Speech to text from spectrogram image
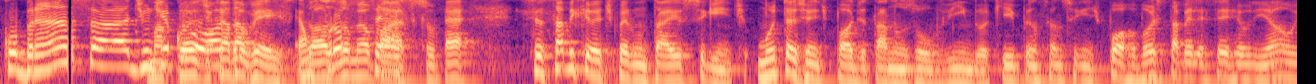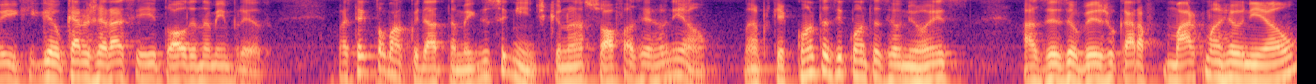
cobrança de um Uma dia para o outro. de cada vez. É um processo. É. Você sabe que eu ia te perguntar isso o seguinte: muita gente pode estar nos ouvindo aqui pensando o seguinte: porra, vou estabelecer reunião e que eu quero gerar esse ritual dentro da minha empresa. Mas tem que tomar cuidado também com o seguinte, que não é só fazer reunião. Né? Porque quantas e quantas reuniões, às vezes eu vejo o cara marca uma reunião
